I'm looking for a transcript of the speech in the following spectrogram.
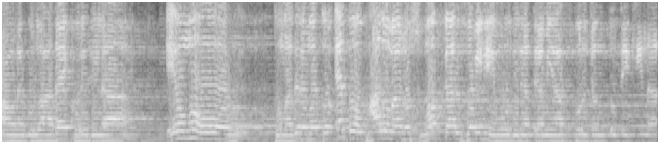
পাওনাগুলো আদায় করে দিলা। এ ওমর, তোমাদের মতো এত ভালো মানুষ মক্কার জমিনে, মদিনাতে আমি আজ পর্যন্ত দেখি না।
